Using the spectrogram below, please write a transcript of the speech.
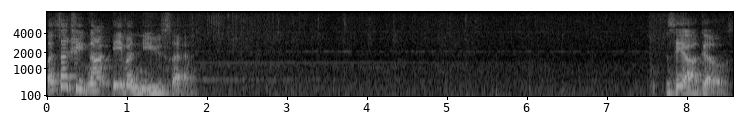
Let's actually not even use that. see how it goes.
